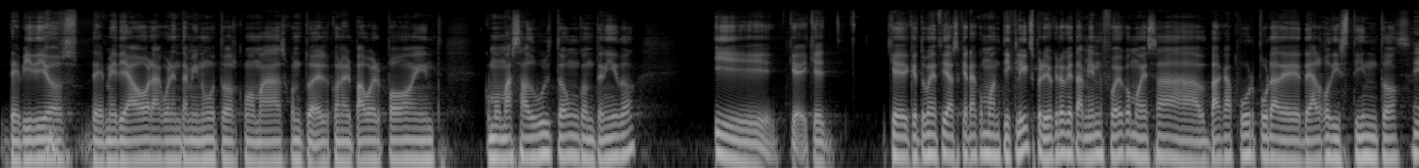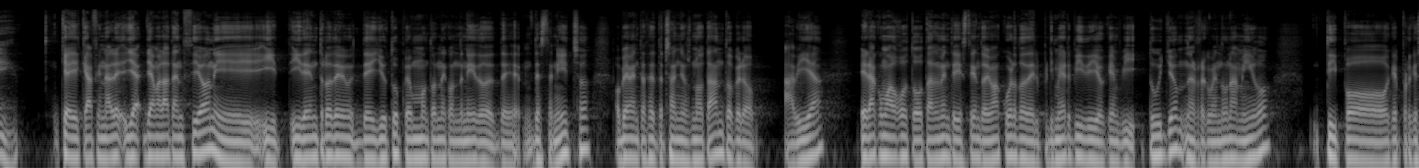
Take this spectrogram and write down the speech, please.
de vídeos de media hora, 40 minutos, como más con el, con el PowerPoint, como más adulto un contenido. Y que, que, que, tú me decías que era como anti-clicks, pero yo creo que también fue como esa vaga púrpura de, de algo distinto. Sí. Que, que, al final llama la atención y, y, y dentro de, de, YouTube, que hay un montón de contenido de, de, este nicho, obviamente hace tres años no tanto, pero había, era como algo totalmente distinto. Yo me acuerdo del primer vídeo que vi tuyo, me lo recomendó un amigo, tipo, que porque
